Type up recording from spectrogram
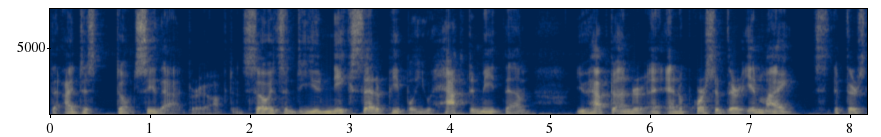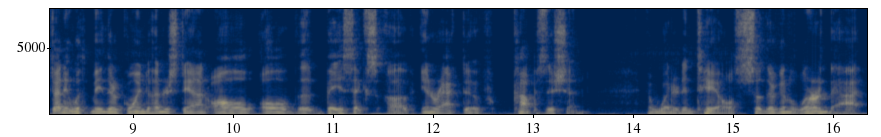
that I just don't see that very often. So it's a unique set of people. You have to meet them. You have to under and of course if they're in my if they're studying with me, they're going to understand all all of the basics of interactive composition and what it entails. So they're going to learn that.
